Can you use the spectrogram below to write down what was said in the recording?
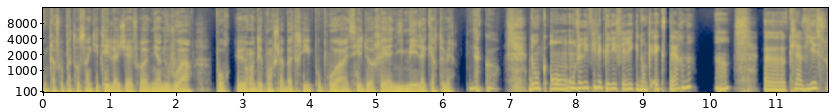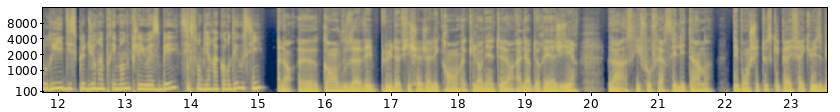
Donc là, faut pas trop s'inquiéter. Là, je dirais, il faudrait venir nous voir pour qu'on débranche la batterie pour pouvoir essayer de réanimer la carte mère. D'accord. Donc on, on vérifie les périphériques donc externes. Hein Euh, clavier, souris, disque dur, imprimante, clé USB, s'ils sont bien raccordés aussi? Alors, euh, quand vous avez plus d'affichage à l'écran et que l'ordinateur a l'air de réagir, là, ce qu'il faut faire, c'est l'éteindre, débrancher tout ce qui est périphérique USB.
